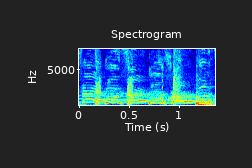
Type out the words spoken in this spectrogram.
Boozy, Boozy, Boozy.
